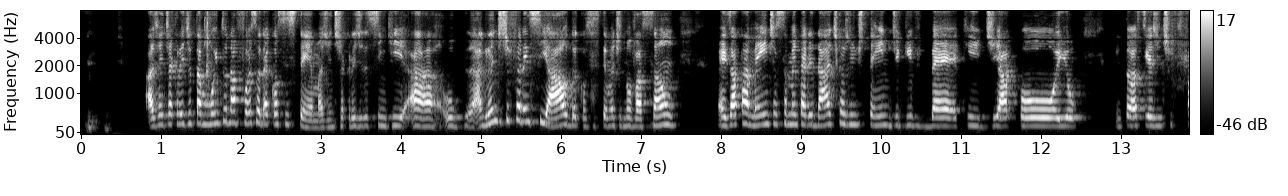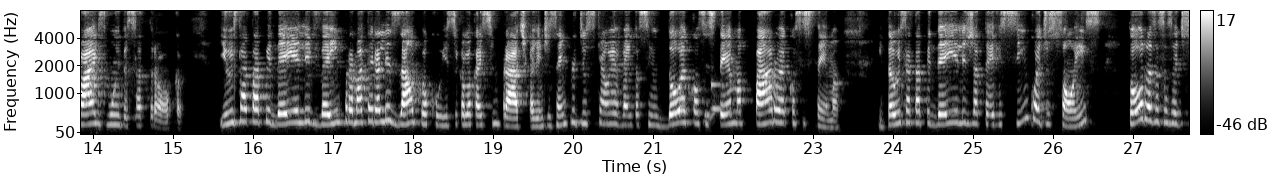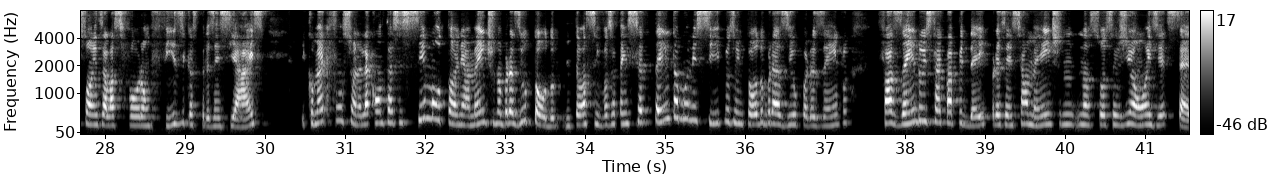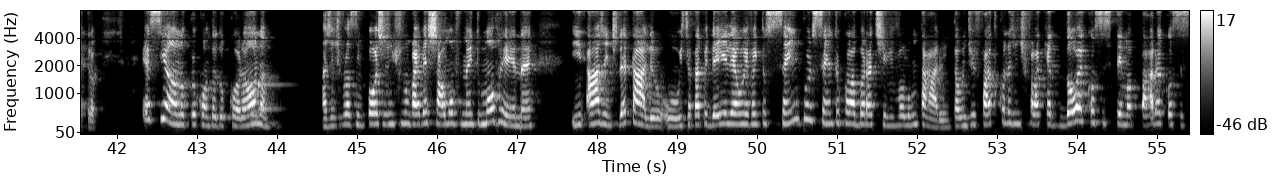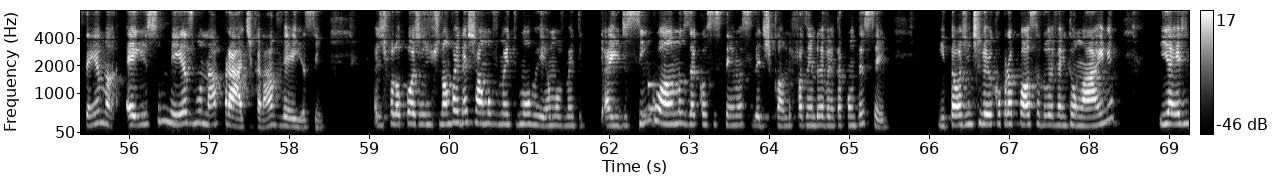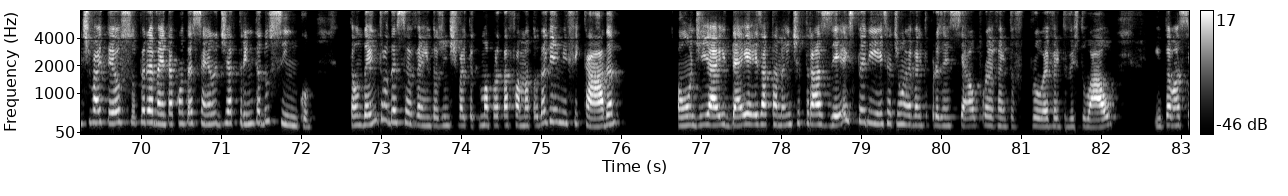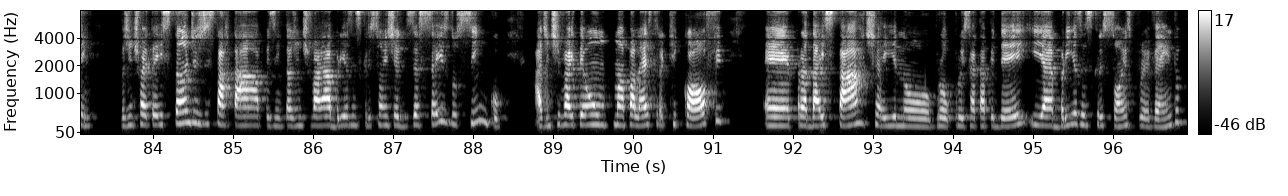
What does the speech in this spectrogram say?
a gente acredita muito na força do ecossistema. A gente acredita, assim, que a, o a grande diferencial do ecossistema de inovação é exatamente essa mentalidade que a gente tem de give back, de apoio. Então, assim, a gente faz muito essa troca. E o Startup Day ele vem para materializar um pouco isso e colocar isso em prática. A gente sempre diz que é um evento assim do ecossistema para o ecossistema. Então, o Startup Day ele já teve cinco edições. Todas essas edições elas foram físicas, presenciais. E como é que funciona? Ele acontece simultaneamente no Brasil todo. Então, assim, você tem 70 municípios em todo o Brasil, por exemplo, fazendo o Startup Day presencialmente nas suas regiões e etc. Esse ano, por conta do corona, a gente falou assim, poxa, a gente não vai deixar o movimento morrer, né? E, ah, gente, detalhe, o Startup Day ele é um evento 100% colaborativo e voluntário. Então, de fato, quando a gente fala que é do ecossistema para o ecossistema, é isso mesmo na prática, na veia, assim. A gente falou, poxa, a gente não vai deixar o movimento morrer, é um movimento aí de cinco anos do ecossistema se dedicando e fazendo o evento acontecer. Então, a gente veio com a proposta do evento online, e aí a gente vai ter o super evento acontecendo dia 30 do 5. Então, dentro desse evento, a gente vai ter uma plataforma toda gamificada, onde a ideia é exatamente trazer a experiência de um evento presencial para o evento, pro evento virtual. Então, assim, a gente vai ter estandes de startups, então a gente vai abrir as inscrições dia 16 do 5, a gente vai ter um, uma palestra kickoff é, para dar start aí no pro, Startup Day e abrir as inscrições para o evento.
